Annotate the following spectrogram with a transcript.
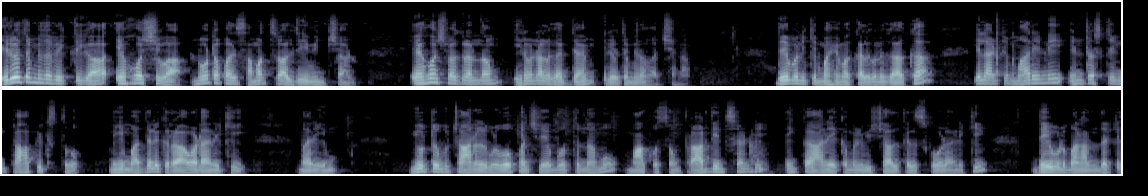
ఇరవై తొమ్మిదో వ్యక్తిగా యహోశివ నూట పది సంవత్సరాలు జీవించాడు. యహోశివ గ్రంథం ఇరవై నాలుగు అధ్యాయం ఇరవై తొమ్మిదవ వచ్చిన దేవునికి మహిమ కలుగునుగాక ఇలాంటి మరిన్ని ఇంట్రెస్టింగ్ టాపిక్స్తో మీ మధ్యలోకి రావడానికి మరి యూట్యూబ్ ఛానల్ కూడా ఓపెన్ చేయబోతున్నాము. మా కోసం ప్రార్థించండి. ఇంకా అనేకమైన విషయాలు తెలుసుకోవడానికి దేవుడు మనందరికీ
